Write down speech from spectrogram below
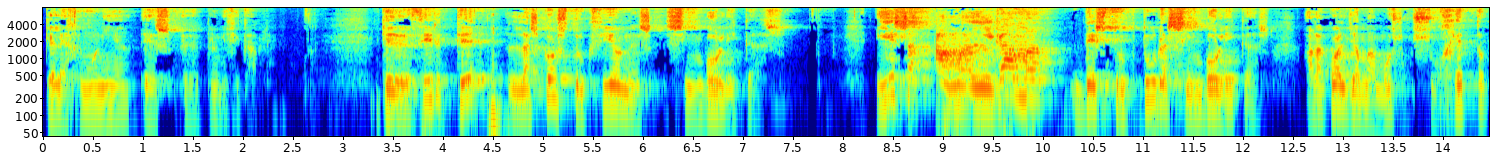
que la hegemonía es eh, planificable? Quiere decir que las construcciones simbólicas y esa amalgama de estructuras simbólicas a la cual llamamos sujeto,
